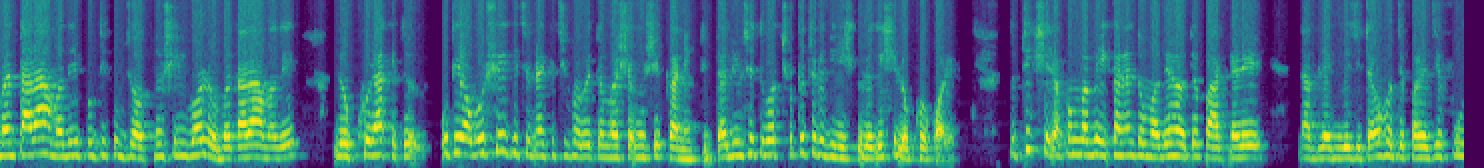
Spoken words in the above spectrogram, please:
মানে তারা আমাদের প্রতি খুব যত্নশীল বলো বা তারা আমাদের লক্ষ্য রাখে, তো অতি অবশ্যই কিছু না কিছু ভাবে তোমার সঙ্গে সে কানেক্টেড তার জন্য সে তোমার ছোট ছোট জিনিসগুলোকে সে লক্ষ্য করে। তো ঠিক সেরকম ভাবে এখানে তোমাদের হয়তো পার্টনারের লাভ ল্যাঙ্গুয়েজ এটাও হতে পারে যে ফুল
